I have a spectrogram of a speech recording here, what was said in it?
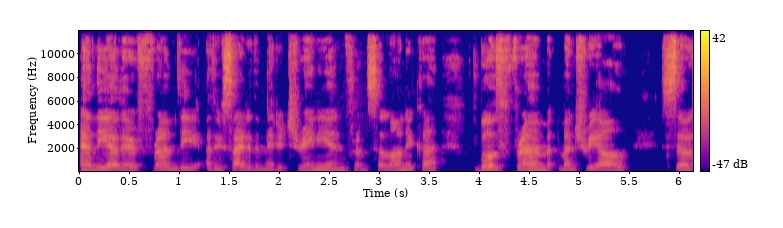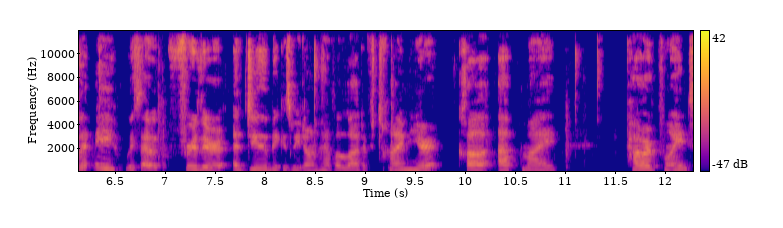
and the other from the other side of the Mediterranean, from Salonika, both from Montreal. So let me, without further ado, because we don't have a lot of time here, call up my PowerPoint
